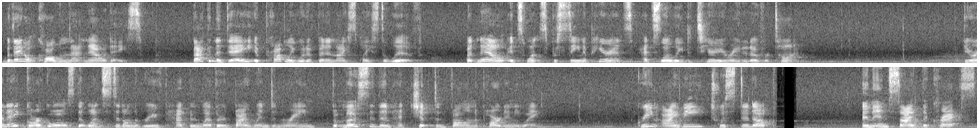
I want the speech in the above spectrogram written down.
But they don't call them that nowadays. Back in the day, it probably would have been a nice place to live. But now, its once pristine appearance had slowly deteriorated over time. The ornate gargoyles that once stood on the roof had been weathered by wind and rain, but most of them had chipped and fallen apart anyway. Green ivy twisted up and inside the cracks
